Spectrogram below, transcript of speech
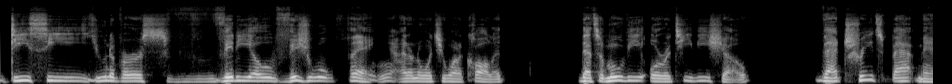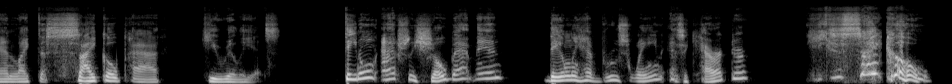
DC universe video visual thing, I don't know what you want to call it, that's a movie or a TV show that treats Batman like the psychopath he really is. They don't actually show Batman, they only have Bruce Wayne as a character. He's a psycho.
